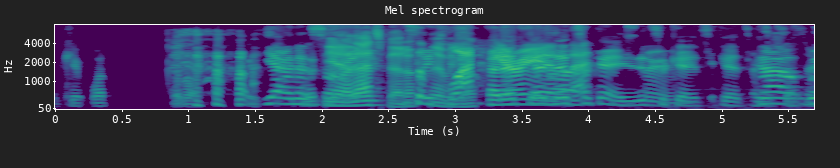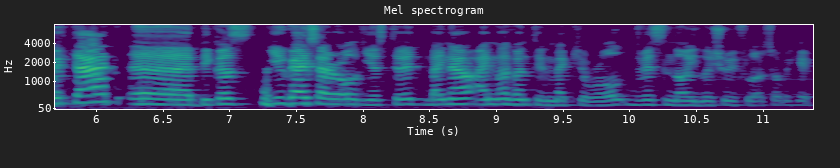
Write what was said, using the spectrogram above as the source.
okay, what? Hold on. wait. Yeah, and that's What- Yeah, that's better. It's a There we go. black Uh, that's, area. that's, that's okay. It's okay. It's okay. It's okay. Now, with that, uh, because you guys are all used to it by now, I'm not going to make you roll. There is no illusory floors over here.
